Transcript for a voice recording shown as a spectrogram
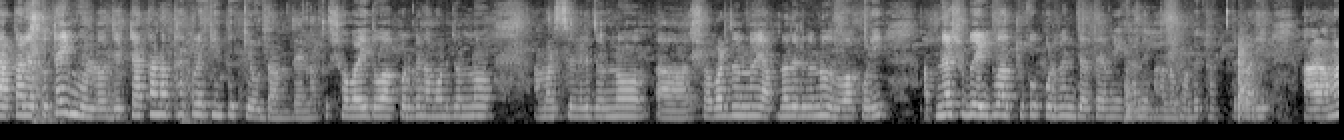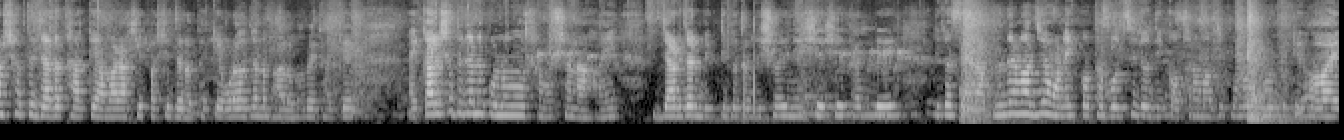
টাকার এতটাই মূল্য যে টাকা না থাকলে কিন্তু কেউ দাম দেয় না। তো সবাই দোয়া করবেন আমার জন্য, আমার ছেলের জন্য সবার জন্যই, আপনাদের জন্য দোয়া করি। আপনারা শুধু এই দোয়াটুকু করবেন যাতে আমি এখানে ভালোভাবে থাকতে পারি। আর আমার সাথে যারা থাকে, আমার আশেপাশে যারা থাকে, ওরাও যেন ভালোভাবে থাকে। কারোর সাথে যেন কোনো সমস্যা না হয়, যার যার ব্যক্তিগত বিষয় নিয়ে সে সে থাকবে, ঠিক আছে? আর আপনাদের মাঝে অনেক কথা বলছি, যদি কথার মাঝে কোনো ভুল ত্রুটি হয়,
